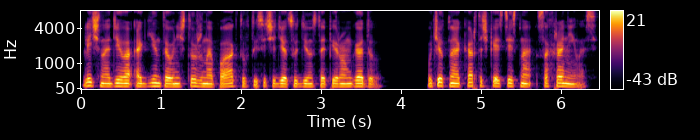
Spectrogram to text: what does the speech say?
Личное дело агента уничтожено по акту в 1991 году. Учетная карточка, естественно, сохранилась.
